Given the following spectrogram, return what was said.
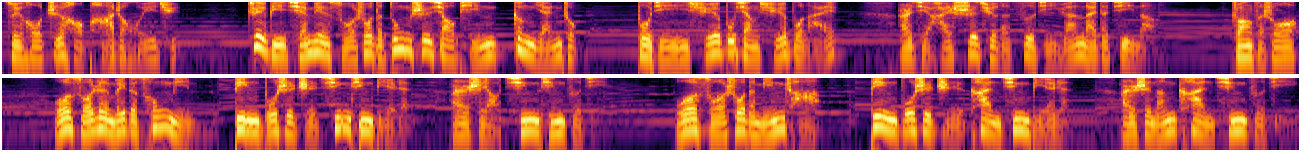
最后只好爬着回去。这比前面所说的东施效颦更严重，不仅学不像学不来，而且还失去了自己原来的技能。庄子说：“我所认为的聪明，并不是指倾听别人，而是要倾听自己；我所说的明察，并不是指看清别人，而是能看清自己。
